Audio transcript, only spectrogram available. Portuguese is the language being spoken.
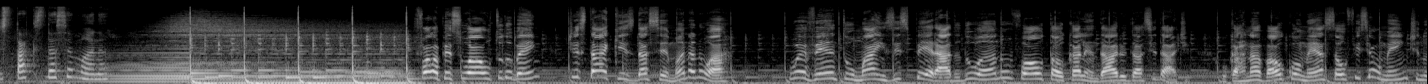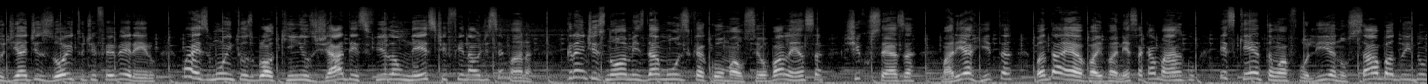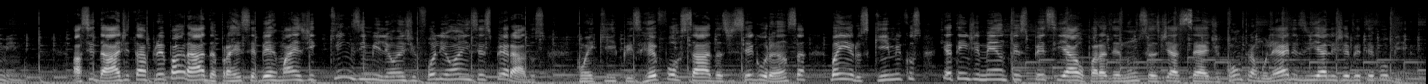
destaques da semana. Fala pessoal, tudo bem? Destaques da semana no ar. O evento mais esperado do ano volta ao calendário da cidade. O carnaval começa oficialmente no dia 18 de fevereiro, mas muitos bloquinhos já desfilam neste final de semana. Grandes nomes da música como Alceu Valença, Chico César, Maria Rita, Banda Eva e Vanessa Camargo esquentam a folia no sábado e domingo. A cidade está preparada para receber mais de 15 milhões de foliões esperados, com equipes reforçadas de segurança, banheiros químicos e atendimento especial para denúncias de assédio contra mulheres e LGBTfobia.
